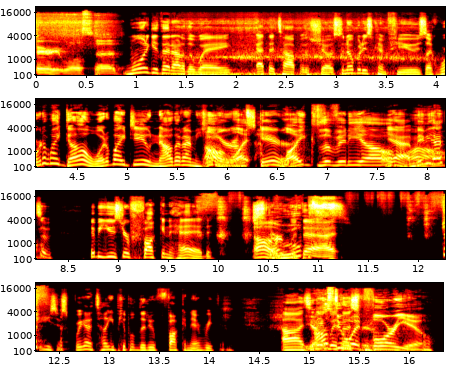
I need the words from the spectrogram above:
Very well said. We want to get that out of the way at the top of the show so nobody's confused. Like, where do I go? What do I do now that I'm here? I'm Oh, scared. Like the video? yeah, maybe Oh. that's a maybe use your fucking head. Oh, Start with that. Jesus, we got to tell you people to do fucking everything. Uh, today I'll do us, it for you.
